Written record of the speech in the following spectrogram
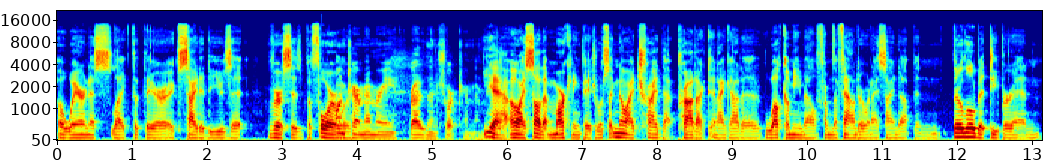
awareness, like that they're excited to use it versus before. Long term memory rather than short term memory. yeah. Oh, I saw that marketing page. Well, it's like, no, I tried that product and I got a welcome email from the founder when I signed up, and they're a little bit deeper in.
